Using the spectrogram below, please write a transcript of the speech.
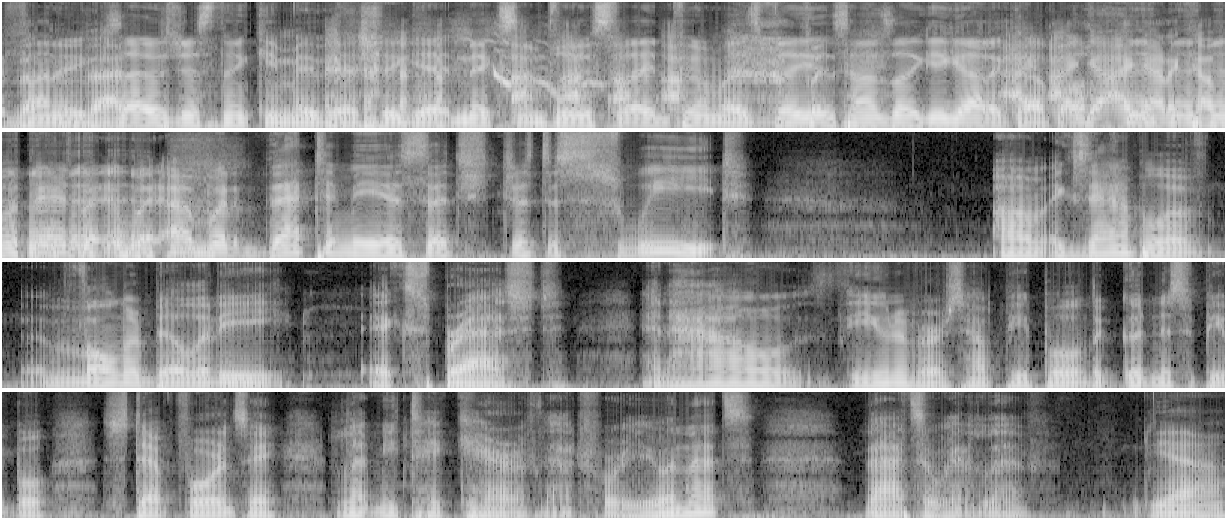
that- funny. 'cause that- I was just thinking maybe I should get Nick some blue suede Pumas, but, it sounds like you got a couple. I, got, I got a couple of pairs, but but uh, but that to me is such just a sweet um, example of vulnerability expressed and how the universe, how people, the goodness of people step forward and say, "Let me take care of that for you," and that's that's a way to live. Yeah,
